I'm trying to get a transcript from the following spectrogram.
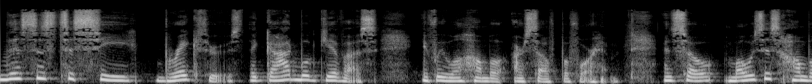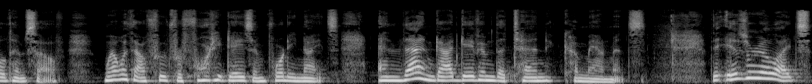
This is to see breakthroughs that God will give us if we will humble ourselves before Him. And so Moses humbled himself, went without food for 40 days and 40 nights, and then God gave him the Ten Commandments. The Israelites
